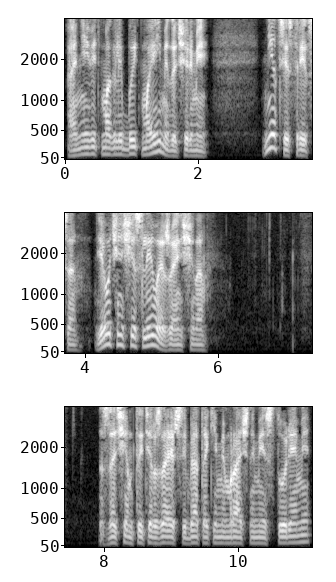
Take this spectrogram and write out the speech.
Они ведь могли быть моими дочерьми. Нет, сестрица, я очень счастливая женщина. Зачем ты терзаешь себя такими мрачными историями,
